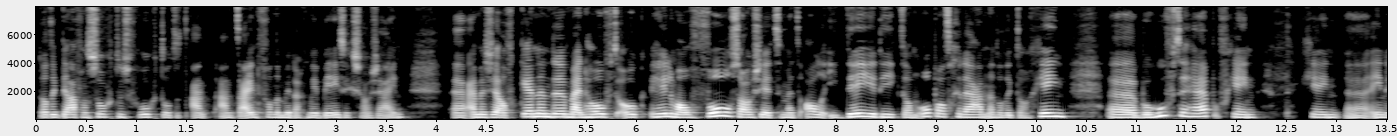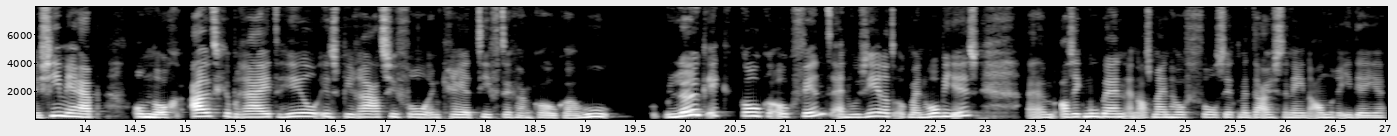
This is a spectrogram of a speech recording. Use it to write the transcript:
dat ik daar van ochtends vroeg tot het aan, aan het eind van de middag mee bezig zou zijn. En mezelf kennende, mijn hoofd ook helemaal vol zou zitten met alle ideeën die ik dan op had gedaan. En dat ik dan geen uh, behoefte heb of geen, geen uh, energie meer heb om nog uitgebreid, heel inspiratievol en creatief te gaan koken. Hoe leuk ik koken ook vind en hoezeer dat ook mijn hobby is. Um, als ik moe ben en als mijn hoofd vol zit met duizend en een andere ideeën,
